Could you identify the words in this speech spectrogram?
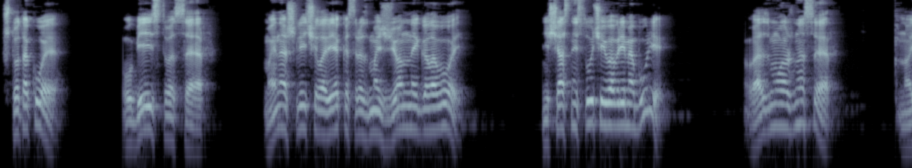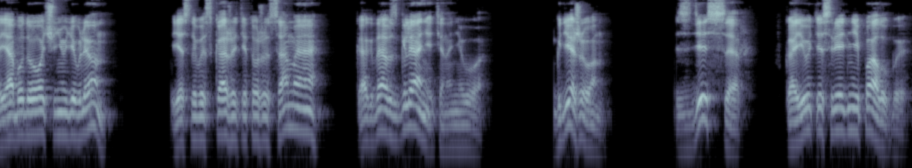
«Что такое?» «Убийство, сэр. Мы нашли человека с размозженной головой». Несчастный случай во время бури? Возможно, сэр. Но я буду очень удивлен, если вы скажете то же самое, когда взглянете на него. Где же он? Здесь, сэр, в каюте средней палубы.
